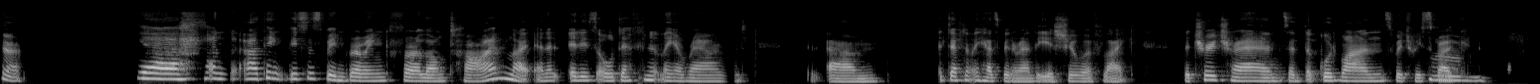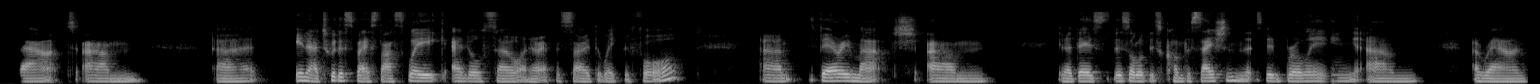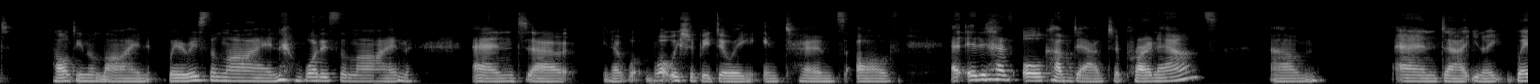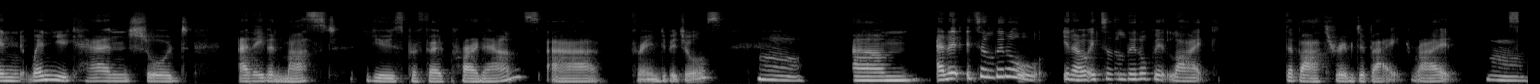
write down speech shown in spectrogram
Yeah. Yeah, and I think this has been brewing for a long time. Like, and it, it is all definitely around um it definitely has been around the issue of like the true trends and the good ones, which we spoke mm. about um uh in our Twitter space last week and also on our episode the week before. Um, very much um, you know, there's there's all of this conversation that's been brewing um around holding the line. Where is the line? what is the line? And uh, you know what, what we should be doing in terms of it has all come down to pronouns. Um, and uh, you know when when you can, should, and even must use preferred pronouns uh, for individuals. Hmm. Um, and it, it's a little, you know, it's a little bit like the bathroom debate, right? Hmm.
